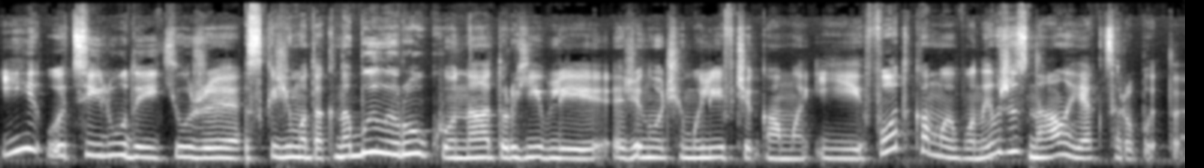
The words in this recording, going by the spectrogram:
І оці люди, які вже, скажімо так, набили руку на торгівлі жіночими лівчиками і фотками, вони вже знали, як це робити.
